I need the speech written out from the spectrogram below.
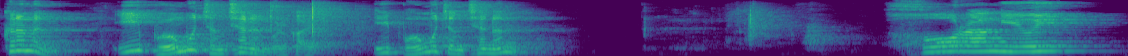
그러면 이 범우 정체는 뭘까요? 이 범우 정체는 호랑이의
